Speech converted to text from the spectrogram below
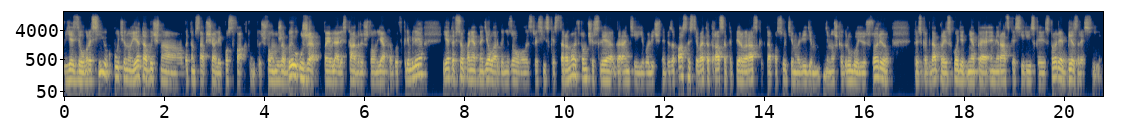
ездил в Россию к Путину, и это обычно об этом сообщали постфактум, то есть что он уже был, уже появлялись кадры, что он якобы в Кремле, и это все, понятное дело, организовывалось российской стороной, в том числе гарантии его личной безопасности. В этот раз это первый раз, когда, по сути, мы видим немножко другую историю, то есть когда происходит некая эмиратско-сирийская история без России.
